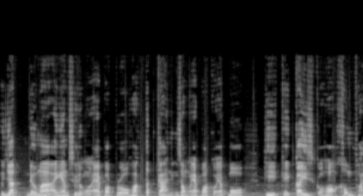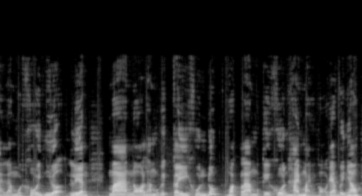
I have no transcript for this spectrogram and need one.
Thứ nhất, nếu mà anh em sử dụng con AirPods Pro hoặc tất cả những dòng AirPods của Apple thì cái case của họ không phải là một khối nhựa liền mà nó là một cái cây khuôn đúc hoặc là một cái khuôn hai mảnh họ ghép với nhau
